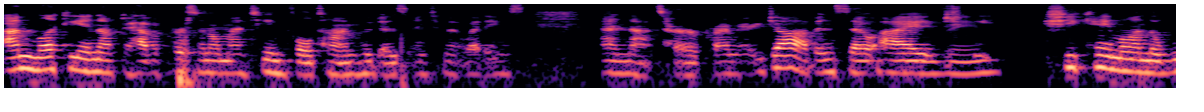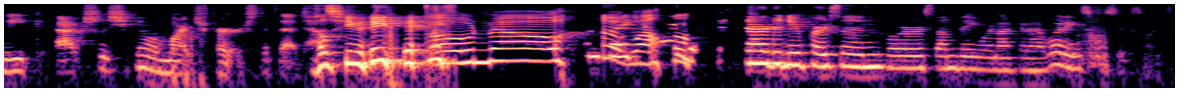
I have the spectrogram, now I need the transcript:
am lucky enough to have a person on my team full time who does intimate weddings and that's her primary job. And so i she, she came on the week actually she came on march 1st if that tells you anything. Oh no. Like, well start a new person for something. We're not going to have weddings for six months.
